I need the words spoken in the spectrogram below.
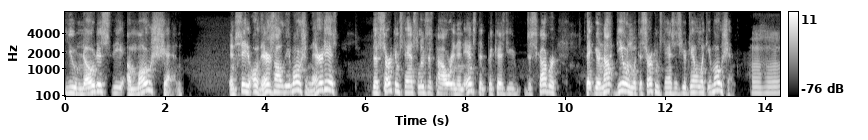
you notice the emotion and see, oh, there's all the emotion, there it is. The circumstance loses power in an instant because you discover that you're not dealing with the circumstances, you're dealing with the emotion. Mm-hmm.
